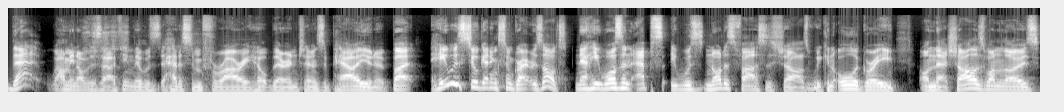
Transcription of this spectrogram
that I mean, obviously, I think there was had some Ferrari help there in terms of power unit, but he was still getting some great results. Now he wasn't abs- it was not as fast as Charles. We can all agree on that. Charles is one of those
